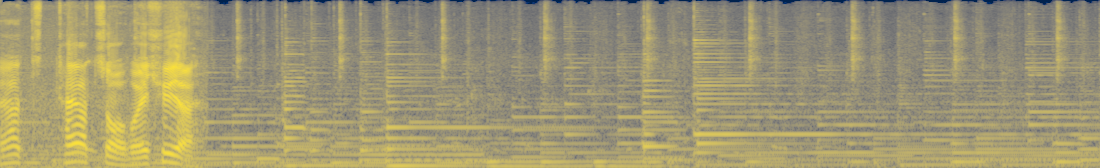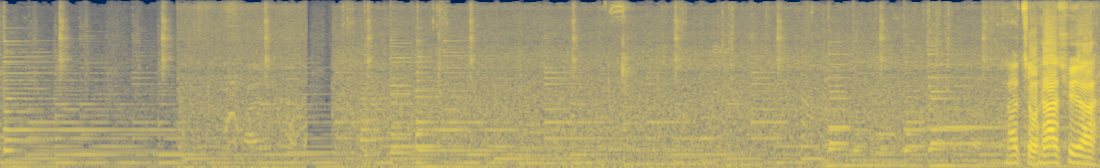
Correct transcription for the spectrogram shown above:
他要他要走回去了。他走下去了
